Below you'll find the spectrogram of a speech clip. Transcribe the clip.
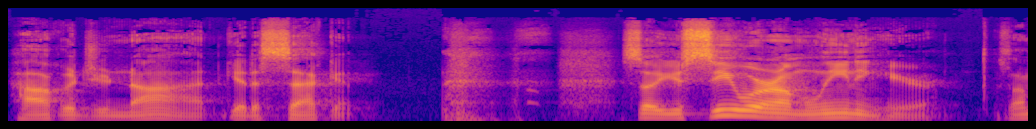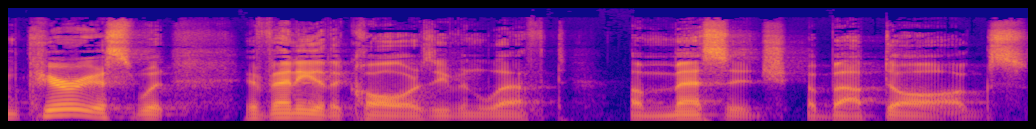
how could you not get a second so you see where i'm leaning here so i'm curious what if any of the callers even left a message about dogs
